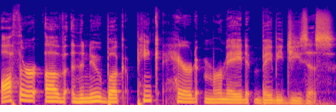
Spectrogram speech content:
author of the new book, Pink Haired Mermaid Baby Jesus.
